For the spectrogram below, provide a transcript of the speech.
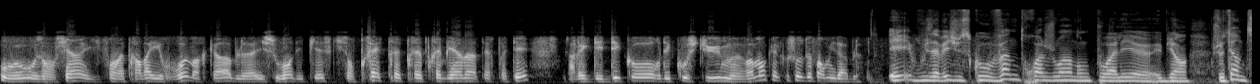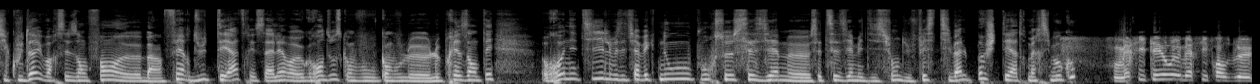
aux, anciens. Ils font un travail remarquable et souvent des pièces qui sont très très très très bien interprétées avec des décors, des costumes, vraiment quelque chose de formidable. Et vous avez jusqu'au 23 juin donc pour aller euh, eh bien jeter un petit coup d'œil, voir ces enfants euh, ben, faire du théâtre et ça a l'air euh, grandiose quand vous quand vous le, le présentez. René Thiel, vous étiez avec nous pour ce 16e, euh, cette 16e édition du festival Poche Théâtre. Merci beaucoup. Merci Théo et merci France Bleu.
